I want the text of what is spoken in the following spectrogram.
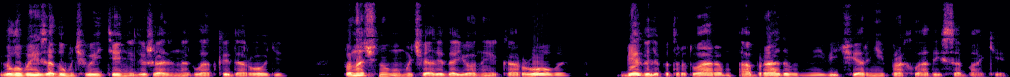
Голубые задумчивые тени лежали на гладкой дороге. По-ночному мычали доеные коровы, бегали по тротуарам обрадованные вечерней прохладой собаки.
